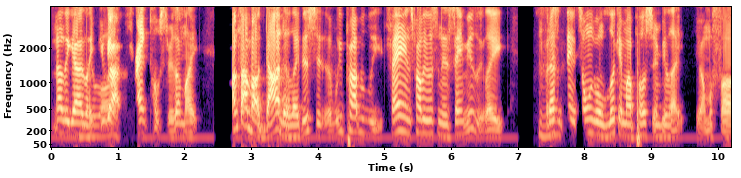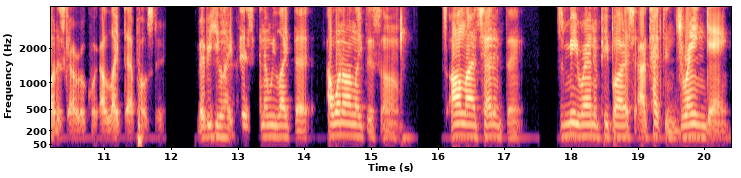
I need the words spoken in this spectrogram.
Another guy's like, you got Frank posters. I'm like, I'm talking about Donda. Like this shit, we probably fans probably listen to the same music. Like, mm-hmm. but that's the thing. Someone gonna look at my poster and be like, yo, I'm gonna follow this guy real quick. I like that poster. Maybe he like this, and then we like that. I went on like this um this online chatting thing. Just me random people out of shit. I typed in Drain Gang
